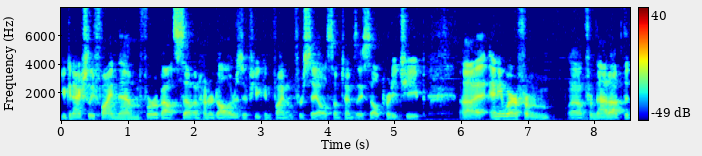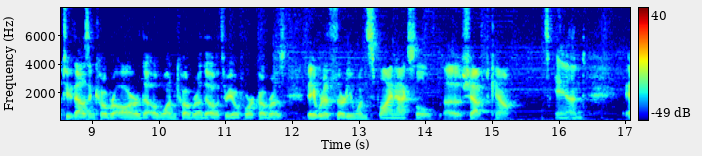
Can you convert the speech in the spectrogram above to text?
You can actually find them for about $700 if you can find them for sale. Sometimes they sell pretty cheap. Uh, anywhere from uh, from that up, the 2000 Cobra R, the 01 Cobra, the 03, 04 Cobras, they were to 31 spline axle uh, shaft count. And uh,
